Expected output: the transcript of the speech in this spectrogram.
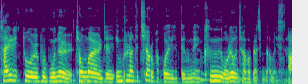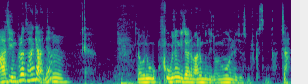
자일리톨 부분을 정말 이제 임플란트 치아로 바꿔야 되기 때문에 그 어려운 작업이 아직 남아 있어요. 아, 아직 임플란트 한 게 아니야? 음. 자 우리 오- 오구정 기자를 많은 분들이 좀 응원을 해주셨으면 좋겠습니다. 자,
